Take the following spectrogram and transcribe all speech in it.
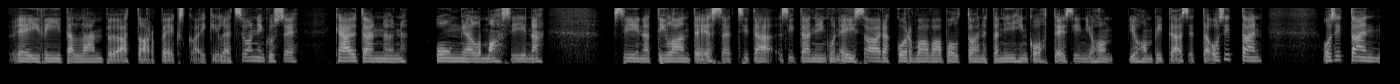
ei riitä lämpöä tarpeeksi kaikille. Että se on niin kuin se käytännön ongelma siinä siinä tilanteessa, että sitä, sitä niin kuin ei saada korvaavaa polttoainetta niihin kohteisiin, johon, johon pitäisi. Että osittain, osittain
